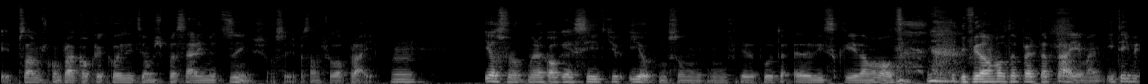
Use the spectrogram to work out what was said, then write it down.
e precisávamos comprar qualquer coisa e tínhamos de passar em Matosinhos, ou seja, passámos pela praia. Hum. E eles foram comer a qualquer sítio e eu, como sou um, um filho da puta, eh, disse que ia dar uma volta. e fui dar uma volta perto da praia, mano. E tive,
